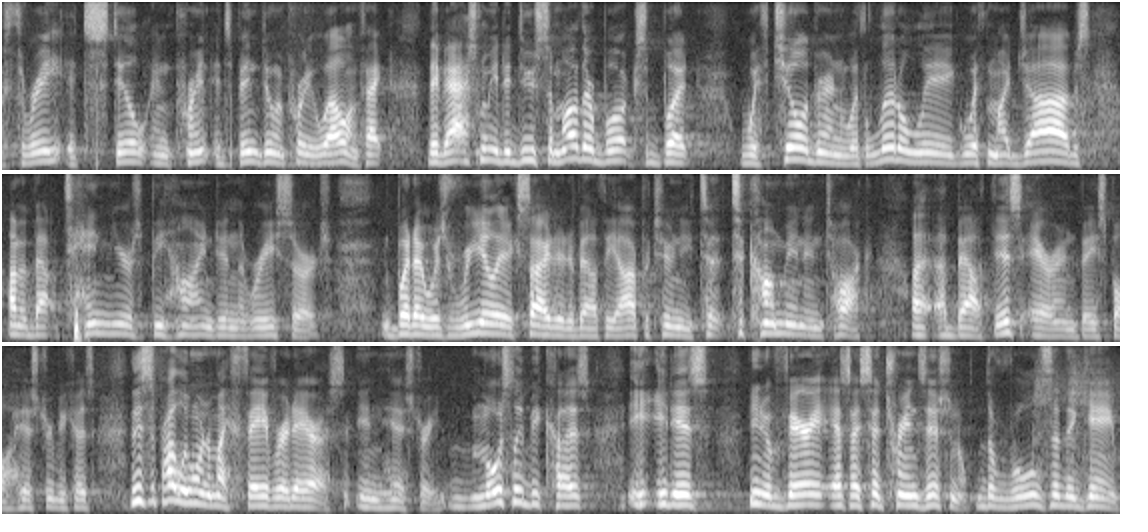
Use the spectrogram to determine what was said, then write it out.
03. It's still in print. It's been doing pretty well. In fact, they've asked me to do some other books, but with children, with Little League, with my jobs, I'm about 10 years behind in the research. But I was really excited about the opportunity to, to come in and talk uh, about this era in baseball history because this is probably one of my favorite eras in history, mostly because it, it is, you know, very, as I said, transitional. The rules of the game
